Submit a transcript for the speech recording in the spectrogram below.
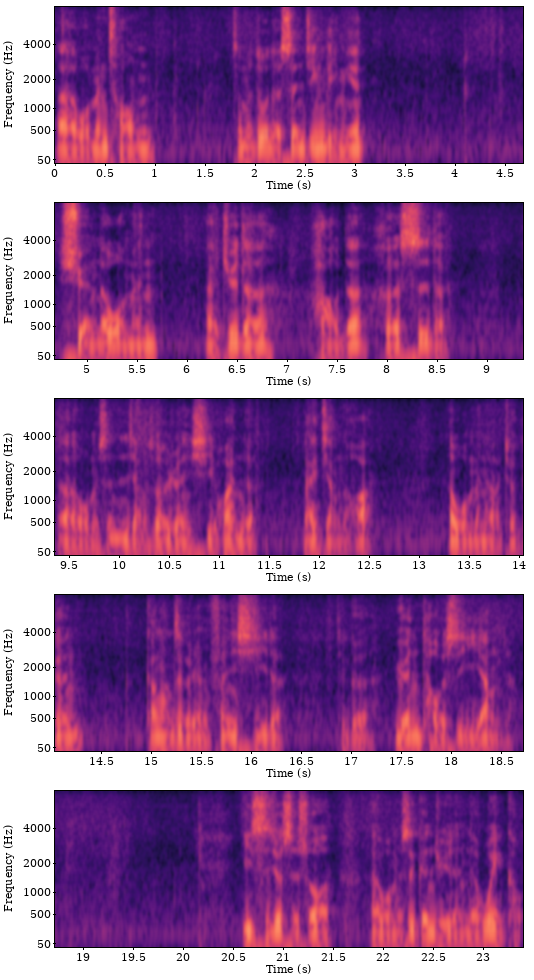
呃，我们从这么多的圣经里面选了我们呃觉得好的、合适的，呃，我们甚至讲说人喜欢的来讲的话，那我们呢就跟刚刚这个人分析的这个源头是一样的，意思就是说，呃，我们是根据人的胃口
